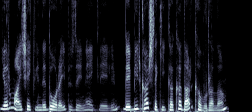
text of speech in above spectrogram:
yarım ay şeklinde doğrayıp üzerine ekleyelim ve birkaç dakika kadar kavuralım.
